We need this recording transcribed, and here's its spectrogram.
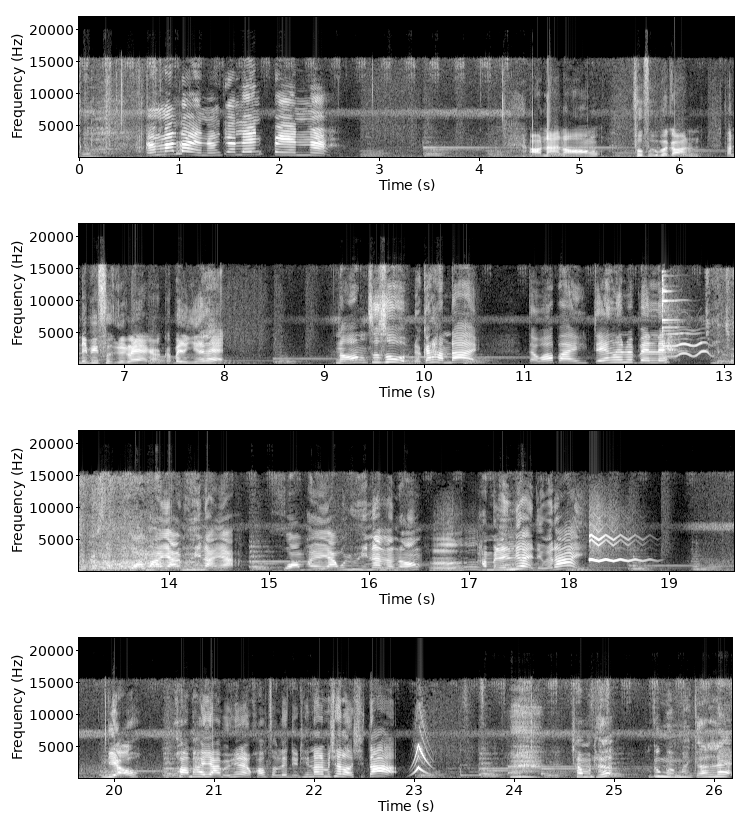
แล้ว เอานาน้อง ฝึกฝึกไปก่อน ตอนนี้พี่ฝึกแรกๆอะก็เป็นอย่างนี้ยแหละ น้องสู้ๆเดี๋ยวก็ทำได้ แต่ว่าไปเจ๊ยังเล่นไม่เป็นเลย ความพยายามอยู่ที่ไหนอะความพยายามก็อยู่ที่นั่นนะน้องทำไปเรื่อยๆเดี๋ยวก็ได้ เดี๋ยวความพยายามอยู่ที่ไหนความสำเร็จอยู่ที่นั่นไม่ใช่เหรอชิต้า ช่างมันเถอะมันก็เหมือนเหมือนกันแหละ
